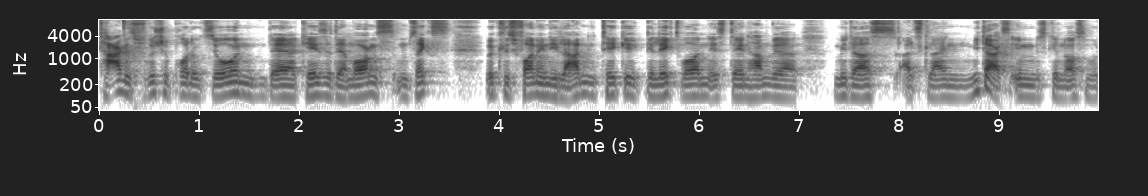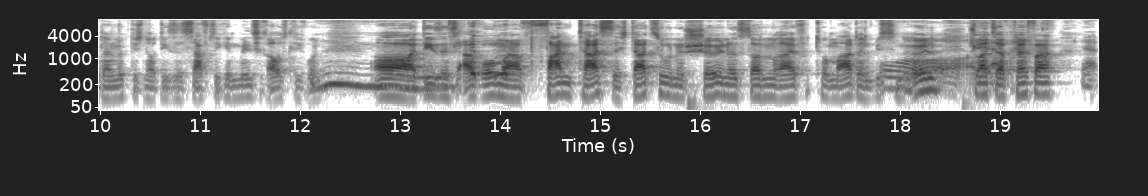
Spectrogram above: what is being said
tagesfrische Produktion. Der Käse, der morgens um sechs wirklich vorne in die Ladentheke gelegt worden ist, den haben wir mittags als kleinen Mittagsimbiss genossen, wo dann wirklich noch diese saftige Milch rauslief. Und mm. oh, dieses Aroma, fantastisch. Dazu eine schöne sonnenreife Tomate, ein bisschen oh, Öl, schwarzer ja. Pfeffer. Ja.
